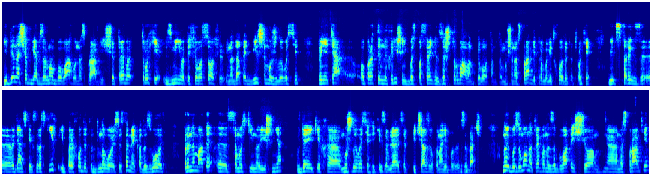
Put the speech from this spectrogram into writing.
єдине, що б я б звернув увагу, насправді, що треба трохи змінювати філософію і надати більше можливості прийняття е, оперативних рішень безпосередньо за штурвалом пілотам, тому що насправді треба відходити трохи від старих е, радянських зразків і переходити до нової системи, яка дозволить приймати е, самостійно рішення в деяких е, можливостях, які з'являються під час виконання бойових задач. Ну і безумовно, треба не забувати, що е, насправді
